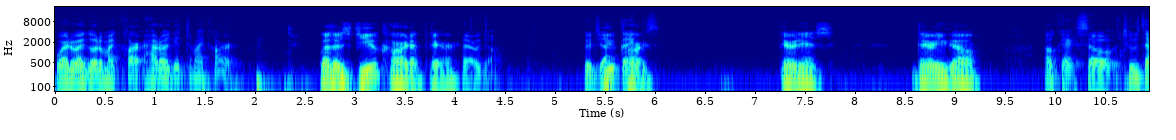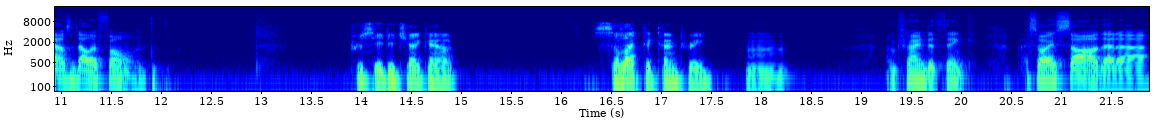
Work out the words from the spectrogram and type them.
Where do I go to my cart? How do I get to my cart? Well, there's view card up there. There we go. Good job. View Thanks. card. There it is. There you go. Okay, so two thousand dollar phone. Proceed to checkout. Select a country. Hmm. I'm trying to think. So I saw that uh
